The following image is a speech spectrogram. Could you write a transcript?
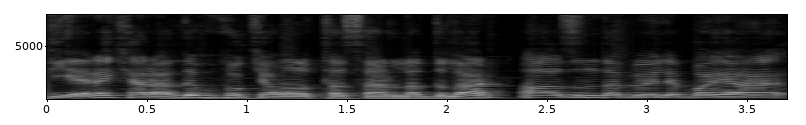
Diyerek herhalde bu Pokemon'u tasarladılar. Ağzında böyle bayağı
